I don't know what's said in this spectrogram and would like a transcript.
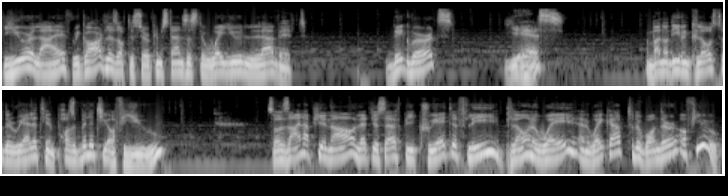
your life, regardless of the circumstances, the way you love it. Big words, yes, but not even close to the reality and possibility of you. So sign up here now, let yourself be creatively blown away and wake up to the wonder of you.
